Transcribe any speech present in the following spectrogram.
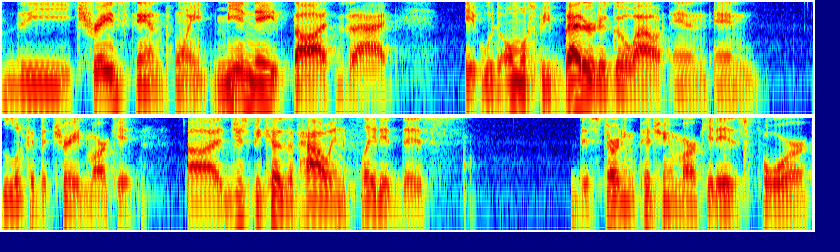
the trade standpoint, me and Nate thought that it would almost be better to go out and and look at the trade market, uh, just because of how inflated this the starting pitching market is for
